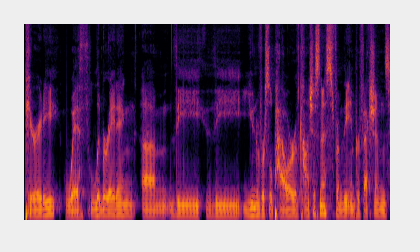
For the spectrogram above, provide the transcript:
purity, with liberating um, the the universal power of consciousness from the imperfections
